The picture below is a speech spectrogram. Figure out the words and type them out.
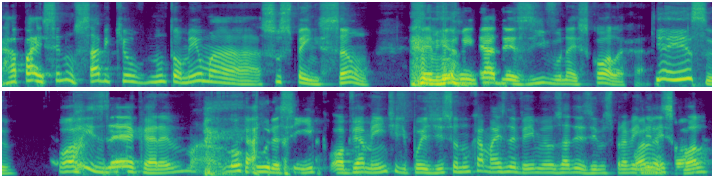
rapaz, você não sabe que eu não tomei uma suspensão é, é por vender adesivo na escola, cara? Que é isso? Pois é, cara, é uma loucura, assim. E, obviamente, depois disso, eu nunca mais levei meus adesivos para vender Olha na só. escola.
